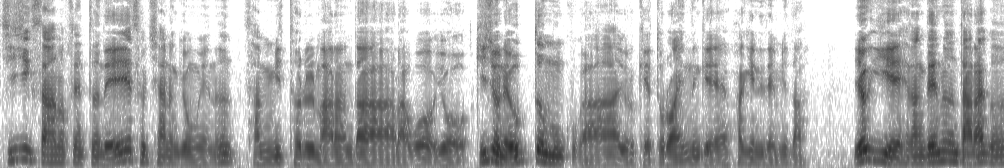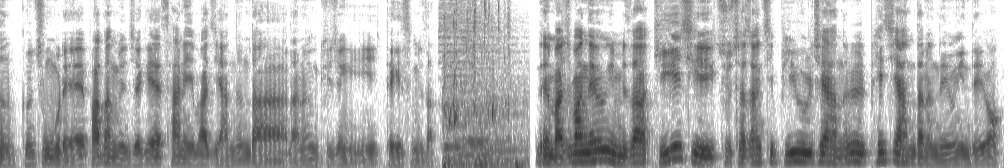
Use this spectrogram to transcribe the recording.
지식산업센터 내에 설치하는 경우에는 3m를 말한다라고 요 기존에 없던 문구가 이렇게 들어와 있는 게 확인이 됩니다. 여기에 해당되는 다락은 건축물의 바닥 면적에 산입하지 않는다라는 규정이 되겠습니다. 네, 마지막 내용입니다. 기계식 주차장치 비율 제한을 폐지한다는 내용인데요.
